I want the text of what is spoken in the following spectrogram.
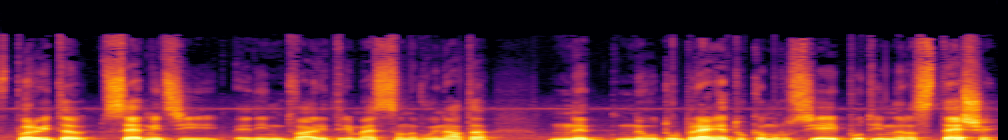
в първите седмици, един, два или три месеца на войната, неодобрението към Русия и Путин растеше.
